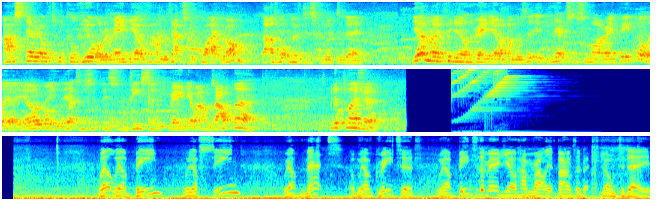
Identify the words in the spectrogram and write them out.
Our stereotypical view on a radio ham is actually quite wrong. That is what we've discovered today. Yeah, my opinion on the radio ham is that there's actually some alright people here, you know what I mean? There's there's some decent radio hams out there. It's been a pleasure. Well, we have been, we have seen, we have met, and we have greeted. We have been to the Radio Ham Rally at Barnsley Metrodome today,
